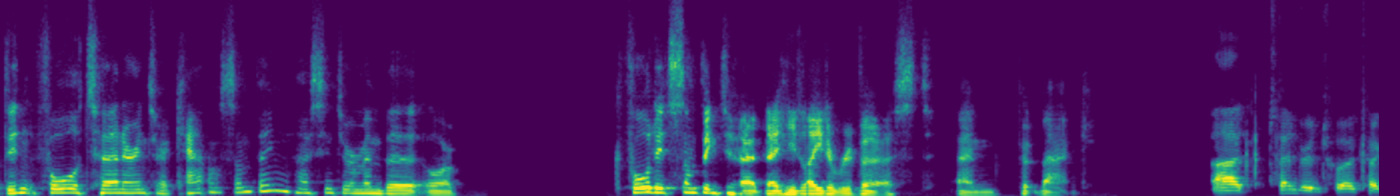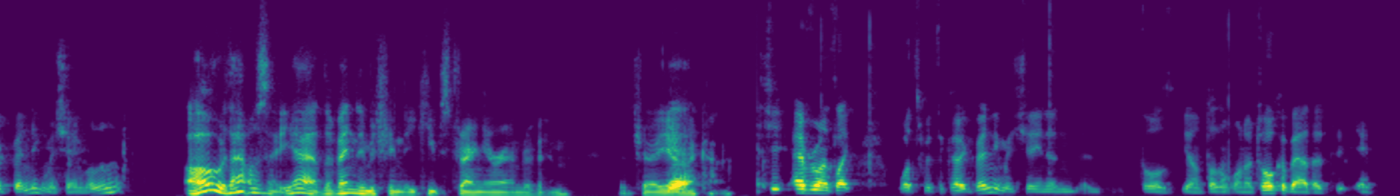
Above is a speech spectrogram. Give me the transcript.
didn't Thor turn her into a cat or something? I seem to remember, or Thor did something to her that he later reversed and put back. Uh, turned her into a coke vending machine, wasn't it? Oh, that was it. Yeah, the vending machine that he keeps dragging around with him. Which, uh, yeah, Yeah. I can't- She, everyone's like, "What's with the coke vending machine?" And, and Thor's, you know, doesn't want to talk about it. It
